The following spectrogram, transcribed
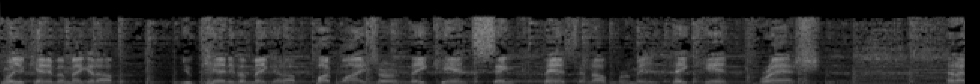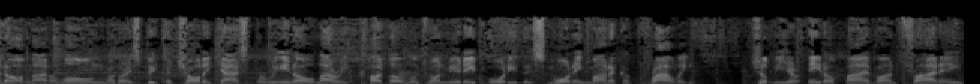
Yeah. Well, you can't even make it up. You can't even make it up. Budweiser, they can't sink fast enough for me. They can't crash and I know I'm not alone, whether I speak to Charlie Gasparino, Larry Kudlow, who joined me at 840 this morning, Monica Crowley. She'll be here 805 on Friday.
